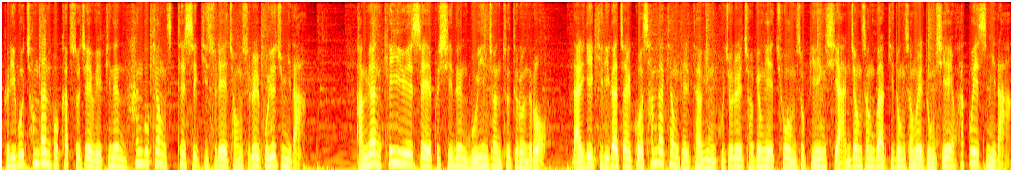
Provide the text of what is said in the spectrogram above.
그리고 첨단 복합 소재 외피는 한국형 스텔스 기술의 정수를 보여줍니다. 반면 KUS-FC는 무인 전투 드론으로 날개 길이가 짧고 삼각형 델타 윙 구조를 적용해 초음속 비행 시 안정성과 기동성을 동시에 확보했습니다.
